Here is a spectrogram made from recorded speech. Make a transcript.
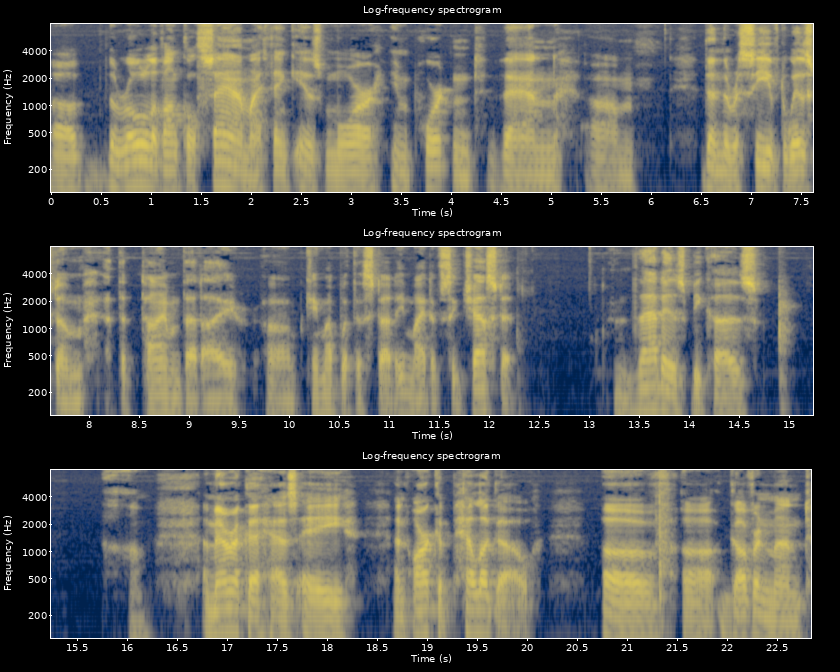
Uh, the role of Uncle Sam, I think, is more important than um, than the received wisdom at the time that I uh, came up with this study might have suggested. That is because um, America has a an archipelago of uh, government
